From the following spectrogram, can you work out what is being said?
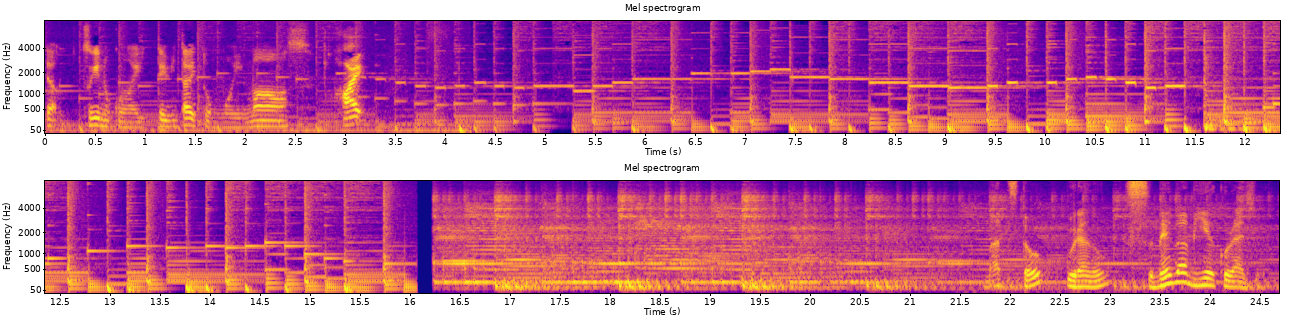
じゃあ次のコーナー行ってみたいと思います。はい。松と裏のすめば都ラジ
